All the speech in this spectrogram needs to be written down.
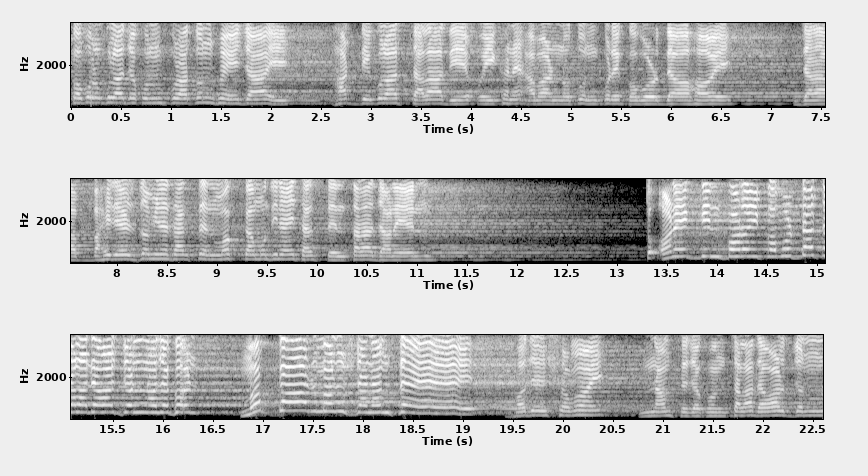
কবরগুলা যখন পুরাতন হয়ে যায়, হাড্ডিগুলা চালা দিয়ে ওইখানে আবার নতুন করে কবর দেওয়া হয়। যারা বাহিরের জমিনে থাকছেন, মক্কা মদিনায় থাকছেন, তারা জানেন। তো অনেক দিন পর ওই কবরটা চালা দেওয়ার জন্য যখন মক্কার মানুষরা নামছে, হজের সময় নামছে যখন চালা দেওয়ার জন্য,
